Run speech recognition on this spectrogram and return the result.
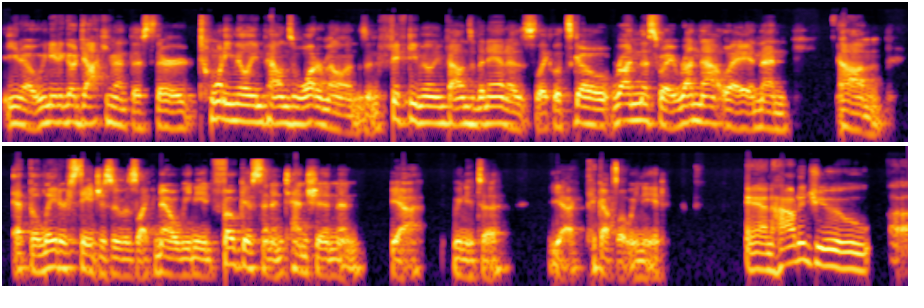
you know we need to go document this. There are 20 million pounds of watermelons and 50 million pounds of bananas. Like let's go run this way run that way. And then um, at the later stages it was like no we need focus and intention. And yeah we need to yeah, pick up what we need. And how did you uh,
